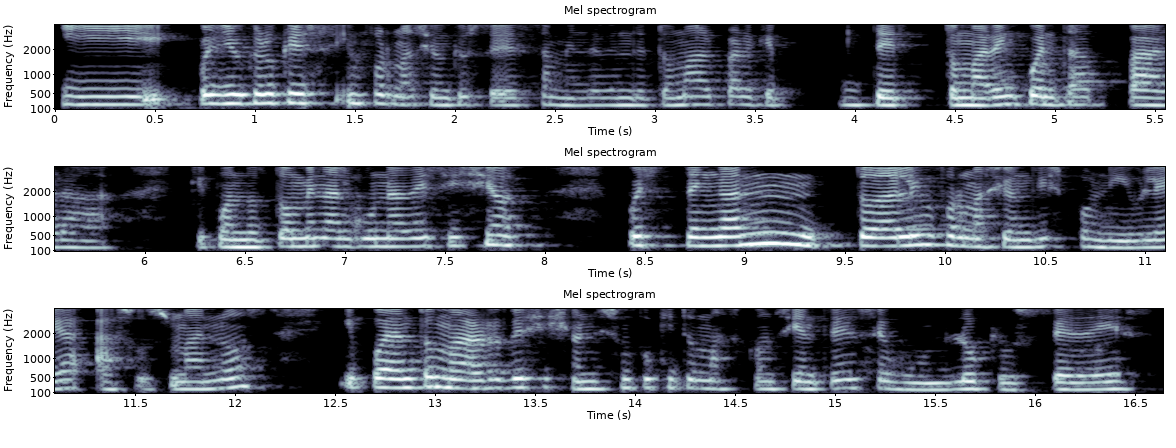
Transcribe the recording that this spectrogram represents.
Y pues yo creo que es información que ustedes también deben de tomar para que de tomar en cuenta para que cuando tomen alguna decisión, pues tengan toda la información disponible a sus manos y puedan tomar decisiones un poquito más conscientes según lo que ustedes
